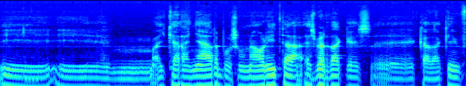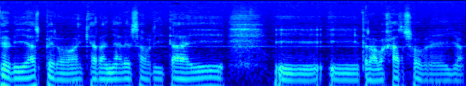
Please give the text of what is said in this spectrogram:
y, mm, hay que arañar pues una horita, es verdad que es eh, cada 15 días, pero hay que arañar esa horita y, trabajar sobre ello.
